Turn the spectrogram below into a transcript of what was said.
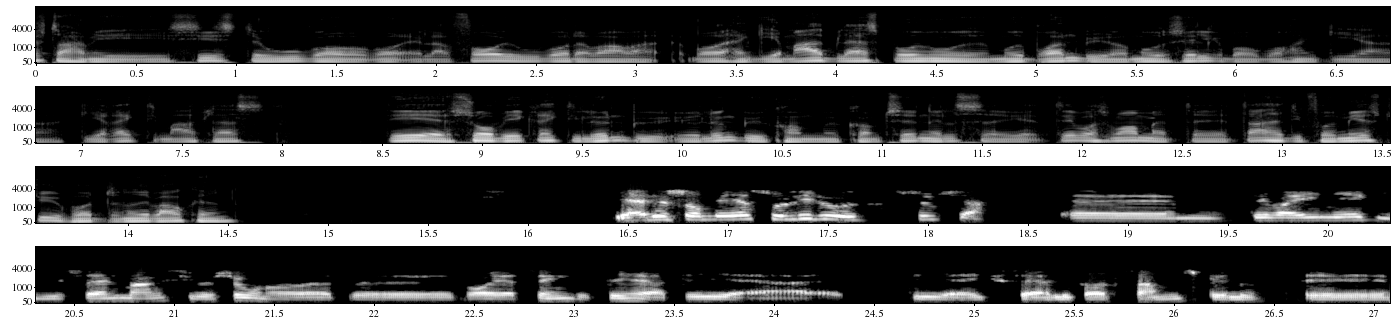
efter ham i, sidste uge, hvor, hvor, eller forrige uge, hvor, der var, hvor han giver meget plads, både mod, mod Brøndby og mod Silkeborg, hvor han giver, giver rigtig meget plads. Det øh, så vi ikke rigtig Lyngby, øh, Lyngby kom, kom til, Niels. Øh, det var som om, at der havde de fået mere styr på det dernede i bagkæden. Ja, det så mere solidt ud, synes jeg. Øh, det var egentlig ikke i særlig mange situationer, at, øh, hvor jeg tænkte, at det her, det er, det er ikke særlig godt sammenspillet. Øh,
